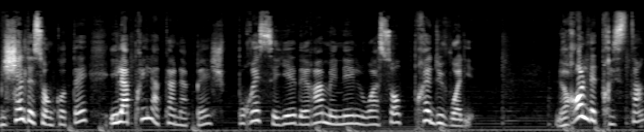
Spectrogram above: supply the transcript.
Michel, de son côté, il a pris la canne à pêche pour essayer de ramener l'oiseau près du voilier. Le rôle de Tristan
